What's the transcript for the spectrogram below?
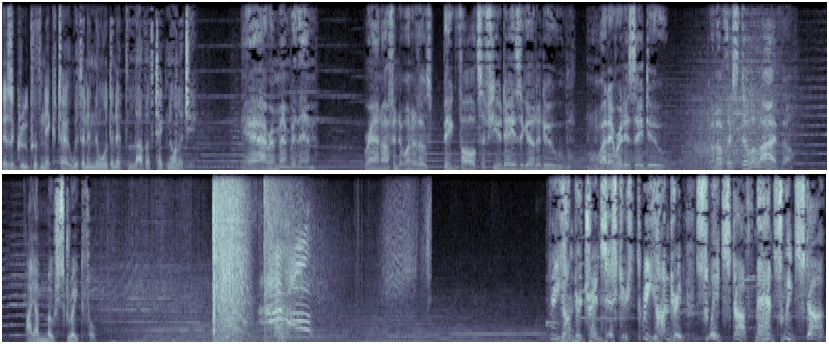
There's a group of Nikto with an inordinate love of technology. Yeah, I remember them. Ran off into one of those big vaults a few days ago to do whatever it is they do. Don't know if they're still alive, though. I am most grateful. Three hundred transistors, three hundred. Sweet stuff, man, sweet stuff.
